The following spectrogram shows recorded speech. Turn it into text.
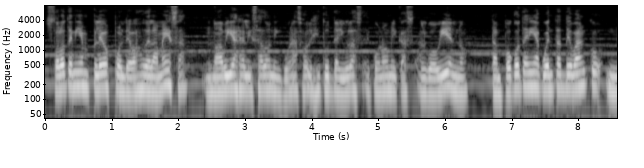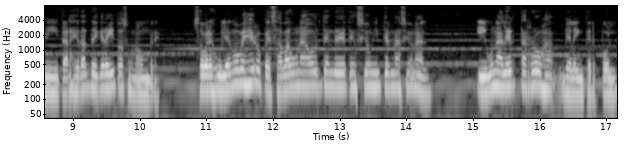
Solo tenía empleos por debajo de la mesa, no había realizado ninguna solicitud de ayudas económicas al gobierno, tampoco tenía cuentas de banco ni tarjetas de crédito a su nombre. Sobre Julián Ovejero pesaba una orden de detención internacional y una alerta roja de la Interpol,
